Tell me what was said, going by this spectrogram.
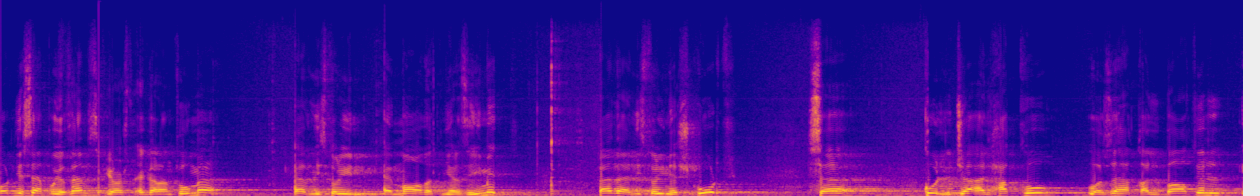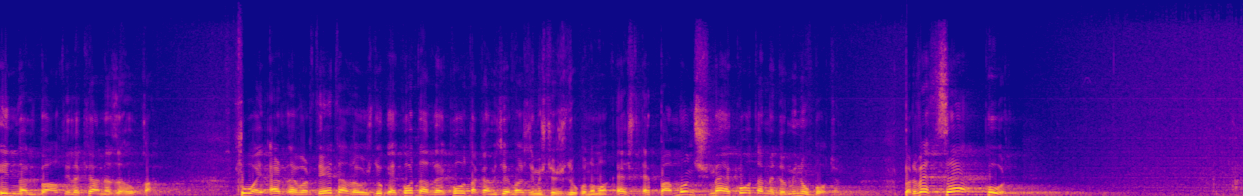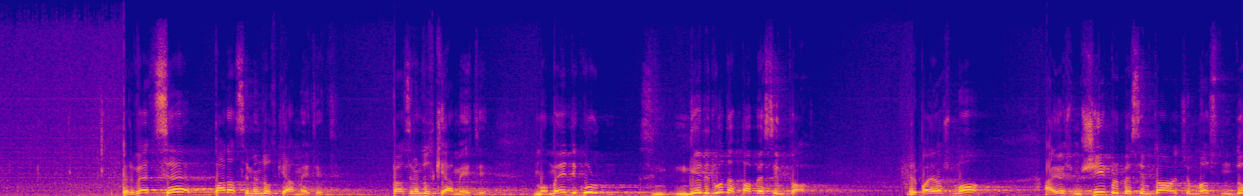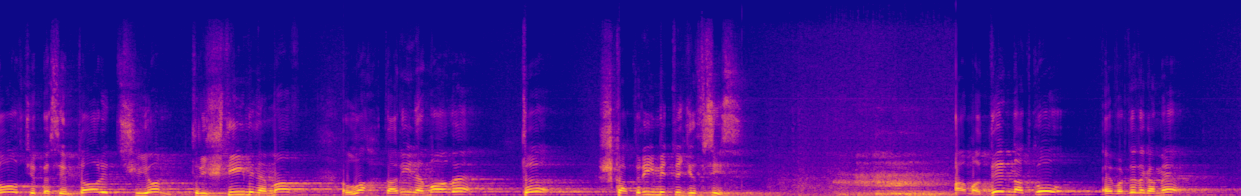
Por një sen po ju them se kjo është e garantume edhe në historinë e madhe të njerëzimit, edhe në historinë e shkurt, se kul gja el haku, ue zeheka el batil, inel batile kane zehuka. Thuaj erdh e vërteta dhe u zhduk e kota dhe e kota ka me qenë vazhdimisht e zhdukun. Nëmo, është e pamundshme e kota me dominu botën. Përveç se, kur? Përveç se para se me ndodhë kiameti. Para se me ndodhë kiameti. Momenti kur ngelet bota pa besimtarë. Dhe po ajo është mo, ajo është mëshirë për besimtarët që mos ndodhë që besimtari shijon trishtimin e madh, llahtarinë e madhe të shkatërrimit të gjithësisë. Ama deri në atë kohë, e vërteta ka me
